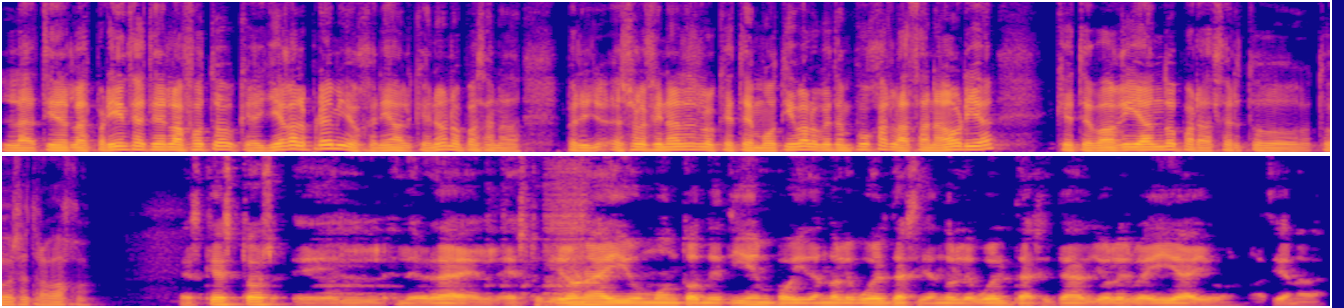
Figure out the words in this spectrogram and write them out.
La, tienes la experiencia, tienes la foto, que llega el premio, genial, que no, no pasa nada. Pero eso al final es lo que te motiva, lo que te empuja, la zanahoria que te va guiando para hacer todo, todo ese trabajo. Es que estos, de verdad, estuvieron ahí un montón de tiempo y dándole vueltas y dándole vueltas y tal. Yo les veía y no hacía nada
